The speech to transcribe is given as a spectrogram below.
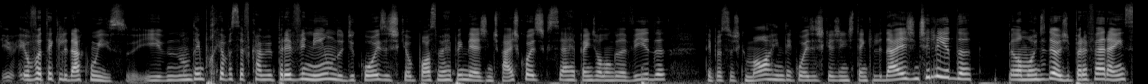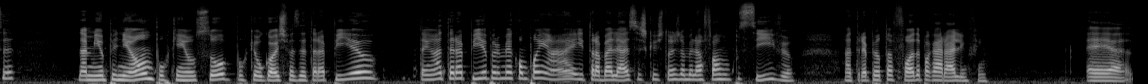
eu vou ter que lidar com isso. E não tem por que você ficar me prevenindo de coisas que eu posso me arrepender. A gente faz coisas que se arrepende ao longo da vida, tem pessoas que morrem, tem coisas que a gente tem que lidar e a gente lida, pelo amor de Deus. De preferência, na minha opinião, por quem eu sou, porque eu gosto de fazer terapia, eu tenho a terapia para me acompanhar e trabalhar essas questões da melhor forma possível. A terapeuta foda pra caralho, enfim. É.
